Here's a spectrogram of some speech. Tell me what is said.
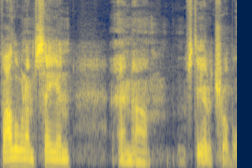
follow what I'm saying and um, stay out of trouble.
